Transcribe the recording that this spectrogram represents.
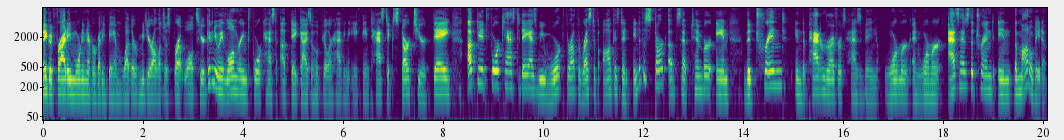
Hey, good Friday morning, everybody. BAM weather meteorologist Brett Waltz here, giving you a long range forecast update, guys. I hope you all are having a fantastic start to your day. Updated forecast today as we work throughout the rest of August and into the start of September. And the trend in the pattern drivers has been warmer and warmer, as has the trend in the model data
